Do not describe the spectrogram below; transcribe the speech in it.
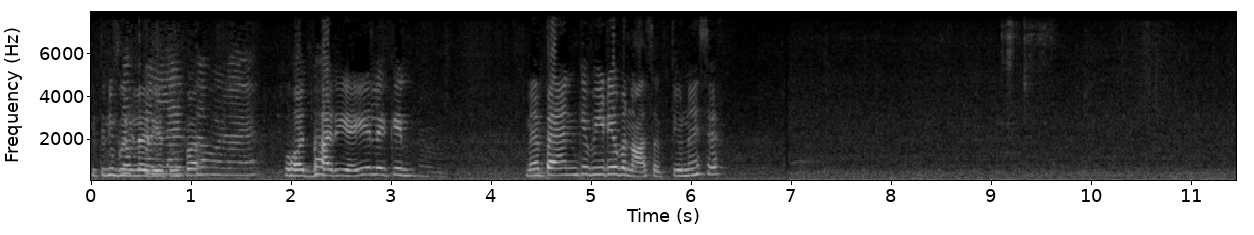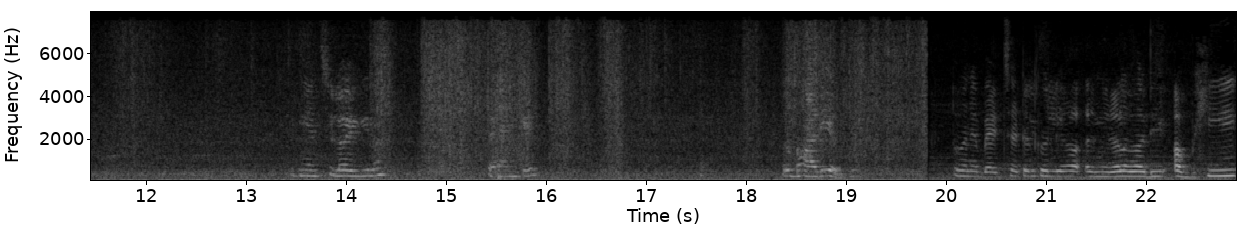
कितनी बुरी लग रही है है। बहुत भारी है ये लेकिन हाँ। मैं पहन के वीडियो बना सकती हूँ ना इसे। कितनी अच्छी लगेगी ना पहन के। तो भारी है। तो मैंने बेड सेटल कर लिया, अलमीरा लगा दी। अभी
